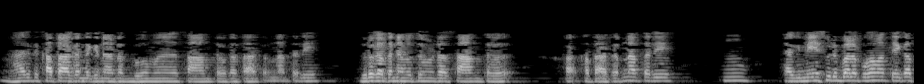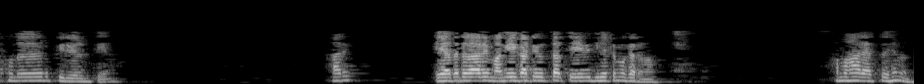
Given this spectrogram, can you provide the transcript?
හරිද කතා කරන කෙනාටත් බොහොම සාන්තව කතා කරන අතරේ දුරකථන ඇමතුමට සාන්තව කතා කරන අතරේ හ්ම් එයාගේ මේසුර බලපුවමත් ඒකත් හොඳට පිළිවෙලට තියෙනවා. හරි. ඒ අතරේ මගේ කටයුත්තත් ඒ විදිහටම කරනවා. සමහර ඇත්තෝ එහෙමද?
